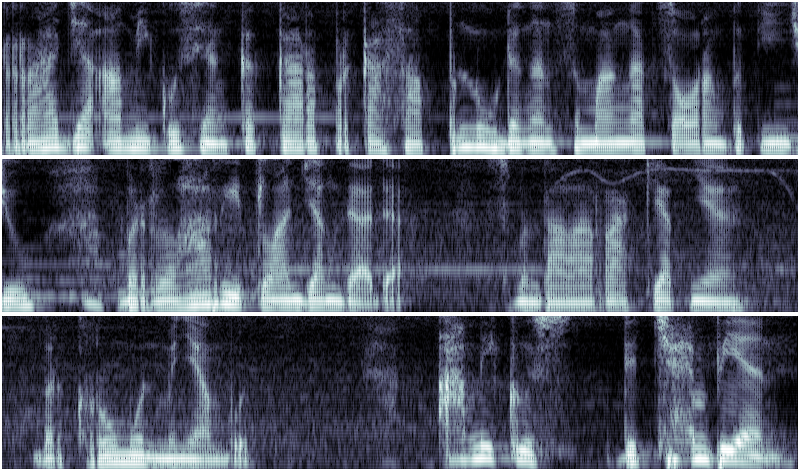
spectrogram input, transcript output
Raja Amicus yang kekar perkasa penuh dengan semangat seorang petinju berlari telanjang dada sementara rakyatnya berkerumun menyambut. Amicus, the champion,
